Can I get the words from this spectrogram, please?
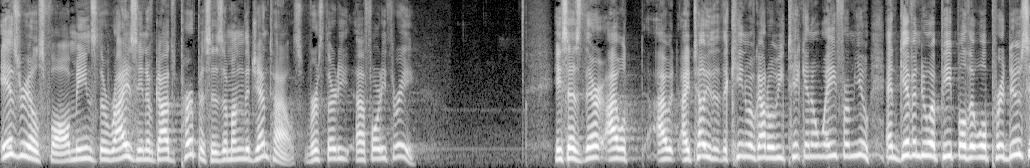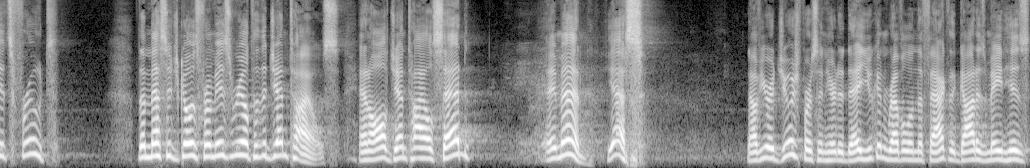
Israel's fall means the rising of God's purposes among the Gentiles. Verse 30, uh, 43. He says, There I will. I, I tell you that the kingdom of God will be taken away from you and given to a people that will produce its fruit. The message goes from Israel to the Gentiles. And all Gentiles said, Amen. Amen. Yes. Now, if you're a Jewish person here today, you can revel in the fact that God has made his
